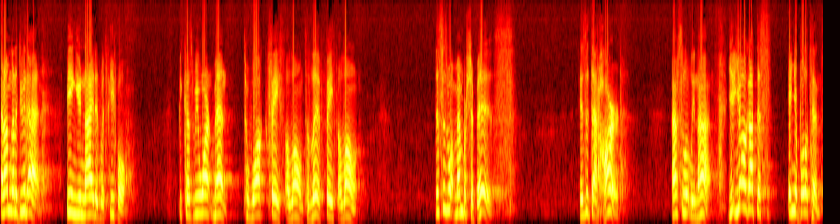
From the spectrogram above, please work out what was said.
And I'm going to do that, being united with people because we weren't meant to walk faith alone, to live faith alone. This is what membership is. Is it that hard? Absolutely not. Y- y'all got this in your bulletins.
